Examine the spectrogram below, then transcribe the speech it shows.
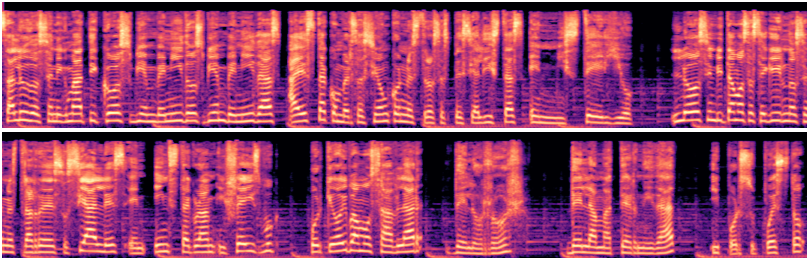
Saludos enigmáticos, bienvenidos, bienvenidas a esta conversación con nuestros especialistas en misterio. Los invitamos a seguirnos en nuestras redes sociales, en Instagram y Facebook, porque hoy vamos a hablar del horror, de la maternidad y por supuesto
